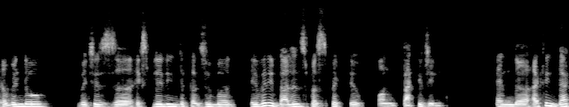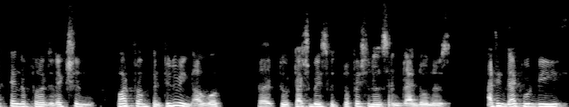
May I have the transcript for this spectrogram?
a window which is uh, explaining the consumer a very balanced perspective on packaging. And uh, I think that kind of a direction, apart from continuing our work uh, to touch base with professionals and brand owners, I think that would be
